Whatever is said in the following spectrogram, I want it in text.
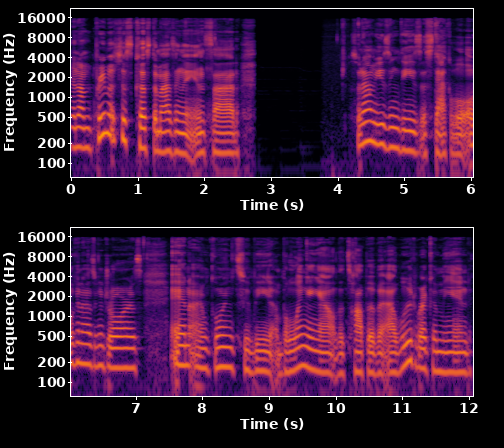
And I'm pretty much just customizing the inside so now I'm using these stackable organizing drawers and I'm going to be blinging out the top of it. I would recommend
